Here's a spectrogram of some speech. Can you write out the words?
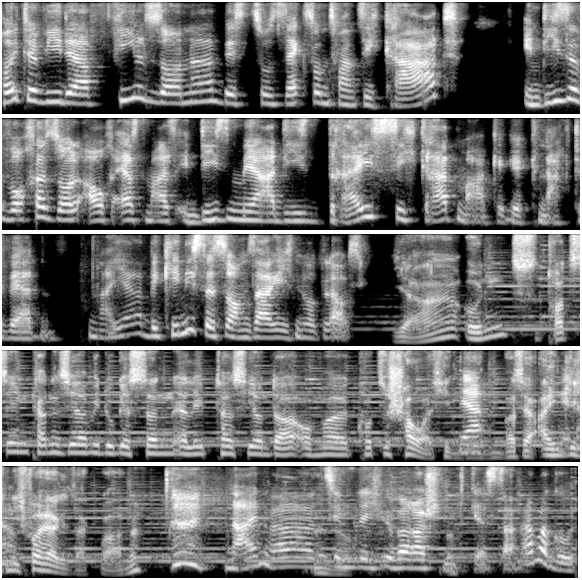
Heute wieder viel Sonne bis zu 26 Grad. In diese Woche soll auch erstmals in diesem Jahr die 30 Grad Marke geknackt werden. Naja, Bikini-Saison, sage ich nur, Klaus. Ja, und trotzdem kann es ja, wie du gestern erlebt hast, hier und da auch mal kurze Schauerchen Ja, geben, was ja eigentlich genau. nicht vorhergesagt war. Ne? Nein, war Also. ziemlich überraschend gestern, aber gut.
